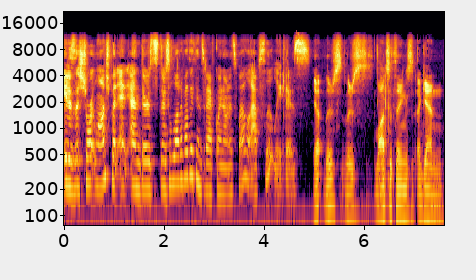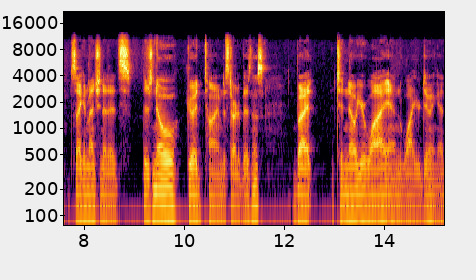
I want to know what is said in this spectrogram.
It is a short launch, but and, and there's there's a lot of other things that I have going on as well. Absolutely, there's Yeah, there's there's lots of things. Again, Sagan mentioned it. It's there's no good time to start a business, but to know your why and why you're doing it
